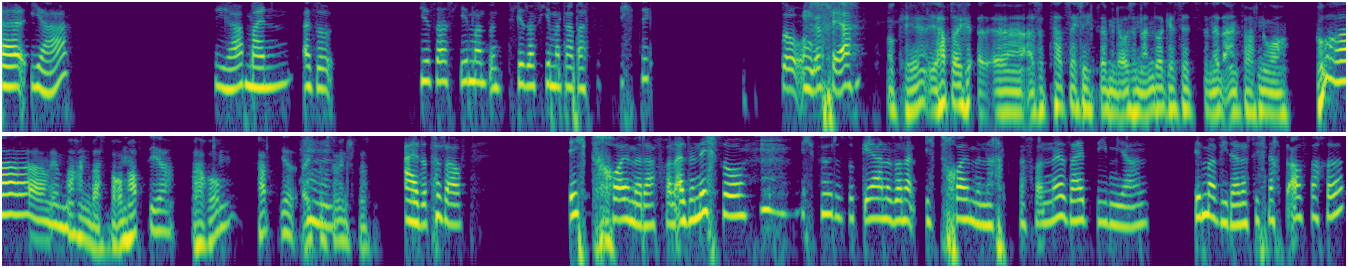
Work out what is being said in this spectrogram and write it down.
Äh, ja. Ja, mein, also hier saß jemand und hier saß jemand, aber es ist richtig. So ungefähr. Okay, ihr habt euch äh, also tatsächlich damit auseinandergesetzt und nicht einfach nur, hurra, wir machen was. Warum habt ihr, warum habt ihr euch Hm. dazu entschlossen? Also, pass auf. Ich träume davon. Also nicht so, hm, ich würde so gerne, sondern ich träume nachts davon, ne? seit sieben Jahren. Immer wieder, dass ich nachts aufwache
